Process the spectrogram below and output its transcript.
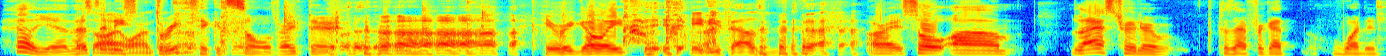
Hell yeah! That's, all at least three tickets sold right there. Here we go, eight, eighty thousand. All right, so um, last trailer because I forgot what it,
